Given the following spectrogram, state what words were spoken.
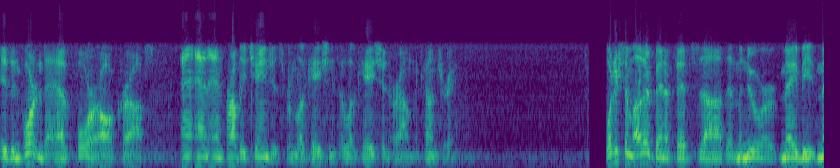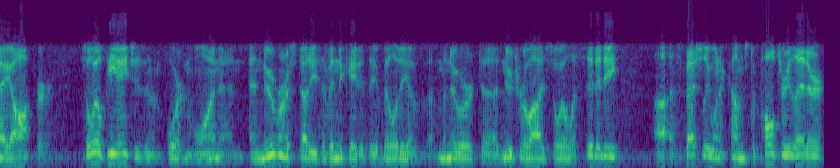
is important to have for all crops, and, and, and probably changes from location to location around the country. What are some other benefits uh, that manure may be may offer? Soil pH is an important one, and, and numerous studies have indicated the ability of manure to neutralize soil acidity, uh, especially when it comes to poultry litter.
